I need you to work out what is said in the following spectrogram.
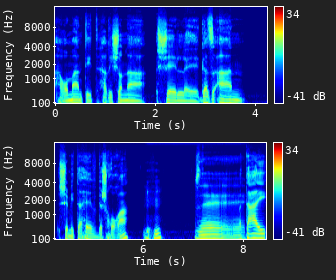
הרומנטית הראשונה של אה, גזען שמתאהב בשחורה. זה... מתי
